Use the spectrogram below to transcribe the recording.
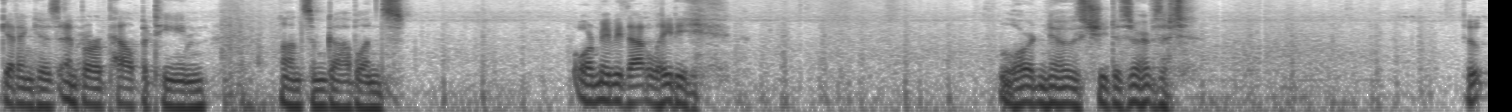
getting his Emperor Palpatine on some goblins, or maybe that lady. Lord knows she deserves it. Oop.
